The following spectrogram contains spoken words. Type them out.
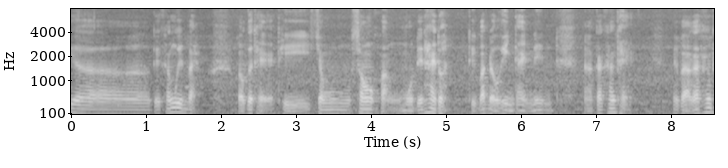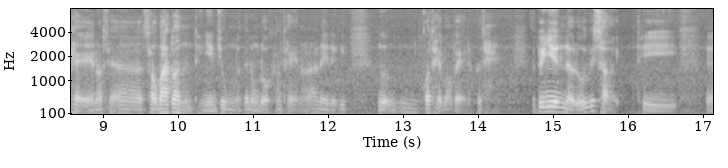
uh, cái kháng nguyên vào vào cơ thể thì trong sau khoảng 1 đến 2 tuần thì bắt đầu hình thành nên uh, các kháng thể và các kháng thể nó sẽ sau 3 tuần thì nhìn chung là cái nồng độ kháng thể nó đã lên đến cái ngưỡng có thể bảo vệ được cơ thể. Tuy nhiên là đối với sởi thì uh,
